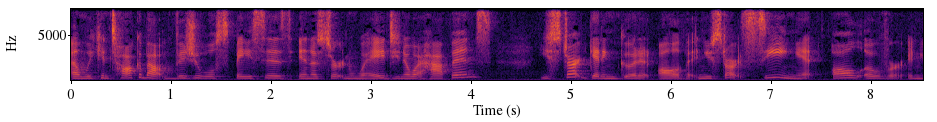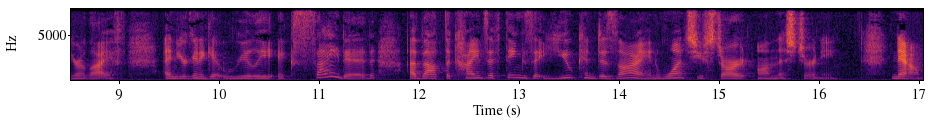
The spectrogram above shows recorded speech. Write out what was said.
and we can talk about visual spaces in a certain way, do you know what happens? You start getting good at all of it and you start seeing it all over in your life. And you're going to get really excited about the kinds of things that you can design once you start on this journey. Now,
